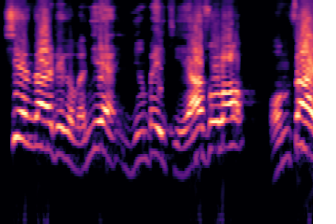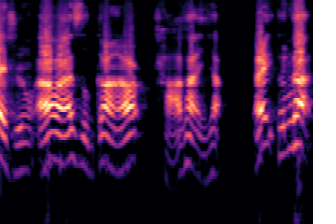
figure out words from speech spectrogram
现在这个文件已经被解压缩喽。我们再使用 ls 杠 l 查看一下，哎，同学们看，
